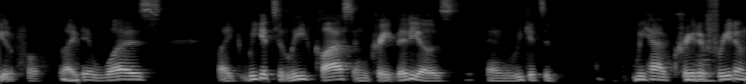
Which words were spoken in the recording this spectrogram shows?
beautiful. Mm-hmm. Like it was like we get to leave class and create videos and we get to we have creative Yeah. freedom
